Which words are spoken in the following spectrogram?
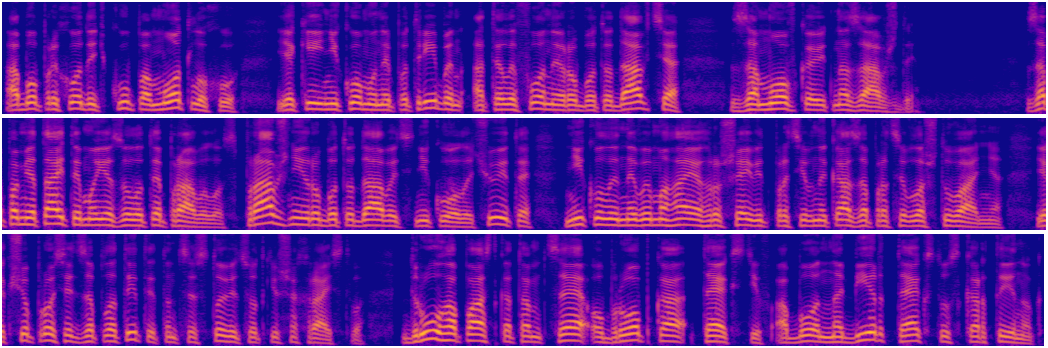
Або приходить купа мотлоху, який нікому не потрібен, а телефони роботодавця замовкають назавжди. Запам'ятайте моє золоте правило: справжній роботодавець ніколи, чуєте, ніколи не вимагає грошей від працівника за працевлаштування. Якщо просять заплатити, то це 100% шахрайство. Друга пастка там це обробка текстів або набір тексту з картинок.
